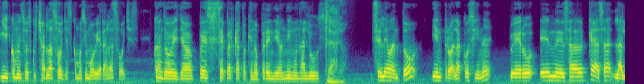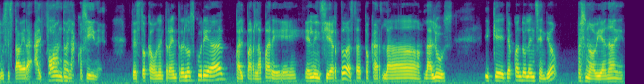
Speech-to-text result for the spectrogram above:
y comenzó a escuchar las ollas, como si movieran las ollas. Cuando ella pues se percató que no prendieron ninguna luz, Claro. se levantó y entró a la cocina, pero en esa casa la luz estaba era al fondo de la cocina. Entonces tocaba uno entrar entre la oscuridad, palpar la pared, el incierto, hasta tocar la, la luz. Y que ella cuando la encendió, pues no había nadie.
